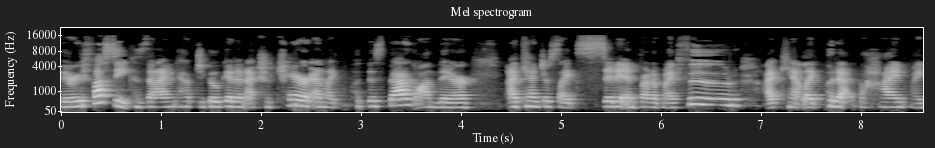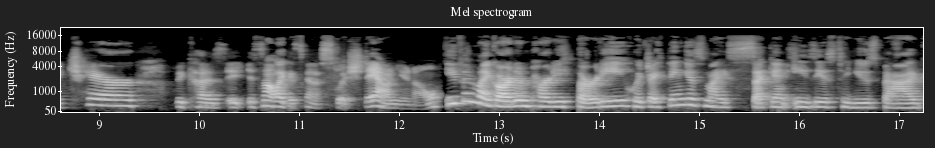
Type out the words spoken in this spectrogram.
very fussy because then I have to go get an extra chair and like put this bag on there. I can't just like sit it in front of my food. I can't like put it behind my chair because it, it's not like it's gonna squish down, you know? Even my Garden Party 30, which I think is my second easiest to use bag,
